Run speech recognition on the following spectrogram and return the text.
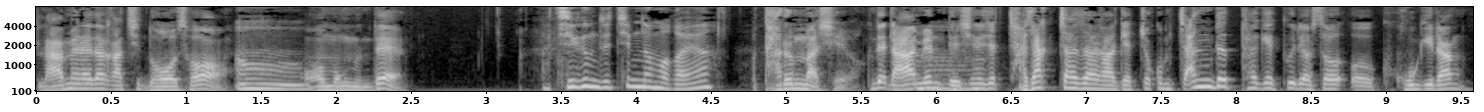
라면에다 같이 넣어서 어. 어, 먹는데 지금도 침 넘어가요? 다른 맛이에요. 근데 라면 어. 대신에 이제 자작자작하게 조금 짠듯하게 끓여서 어, 그 고기랑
